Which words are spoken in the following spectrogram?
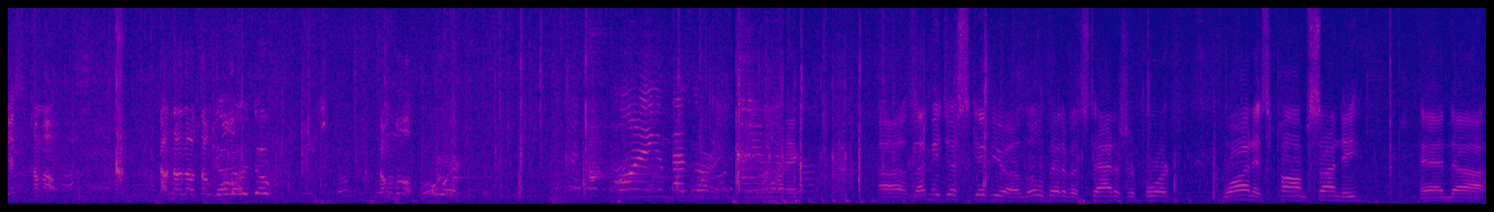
Yes, yes, come out. No, no, no, don't No, no, move. don't. Don't move. Forward. Morning, Ambassador. Morning. Uh, Let me just give you a little bit of a status report. One, it's Palm Sunday, and uh,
